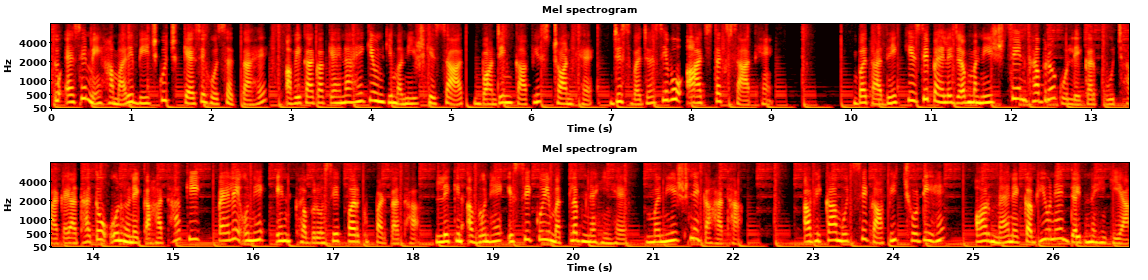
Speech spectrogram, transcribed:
तो ऐसे में हमारे बीच कुछ कैसे हो सकता है अविका का कहना है कि उनकी मनीष के साथ बॉन्डिंग काफ़ी स्ट्रॉन्ग है, जिस वजह से वो आज तक साथ हैं। बता दें कि इससे पहले जब मनीष से इन खबरों को लेकर पूछा गया था तो उन्होंने कहा था कि पहले उन्हें इन खबरों से फ़र्क पड़ता था, लेकिन अब उन्हें इससे कोई मतलब नहीं है, मनीष ने कहा था अभिका मुझसे काफ़ी छोटी है और मैंने कभी उन्हें डेट नहीं किया।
